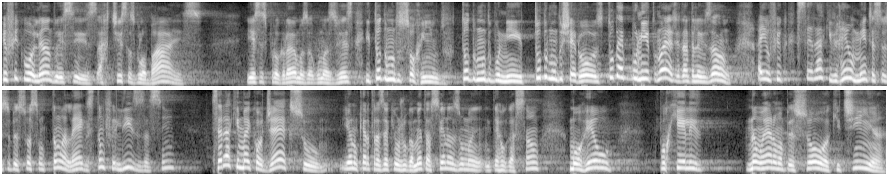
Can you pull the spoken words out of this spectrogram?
Eu fico olhando esses artistas globais e esses programas algumas vezes, e todo mundo sorrindo, todo mundo bonito, todo mundo cheiroso, tudo é bonito, não é, gente, na televisão? Aí eu fico, será que realmente essas pessoas são tão alegres, tão felizes assim? Será que Michael Jackson, e eu não quero trazer aqui um julgamento, apenas uma interrogação, morreu porque ele não era uma pessoa que tinha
